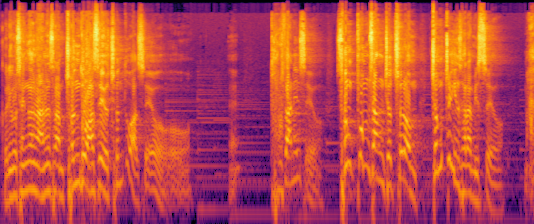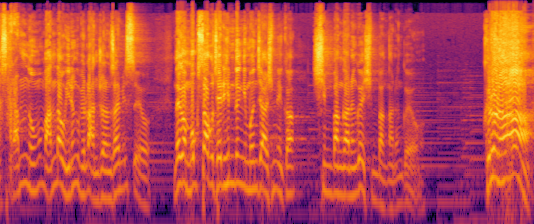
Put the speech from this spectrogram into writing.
그리고 생각나는 사람 전도하세요. 전도하세요. 예? 돌아다니세요. 성품상 저처럼 정적인 사람 있어요. 막 사람 너무 만나고 이런 거 별로 안 좋아하는 사람 있어요. 내가 목사고 제일 힘든 게 뭔지 아십니까? 신방 가는 거예요. 신방 가는 거예요. 그러나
